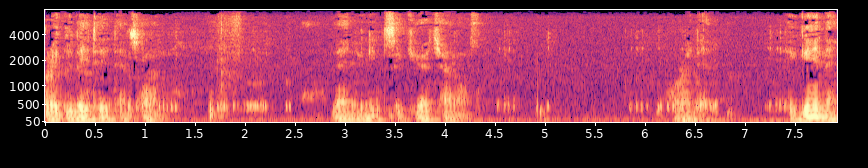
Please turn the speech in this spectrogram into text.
regulated and so on. Then you need secure channels. Alright. Again,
